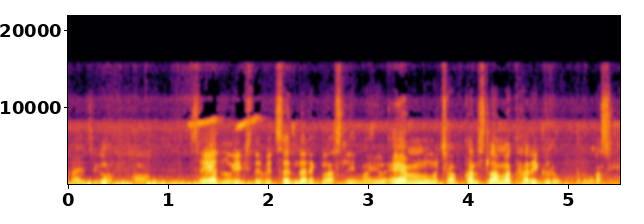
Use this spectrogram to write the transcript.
Hai, Sigo. Oh. Saya Dulgix Davidson dari kelas 5 UM mengucapkan selamat hari guru. Terima kasih.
